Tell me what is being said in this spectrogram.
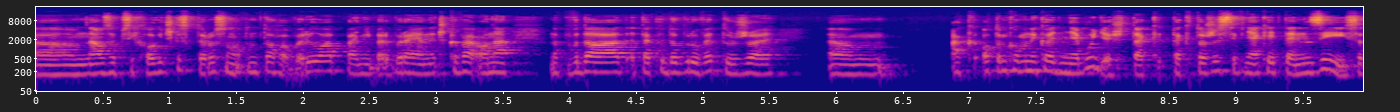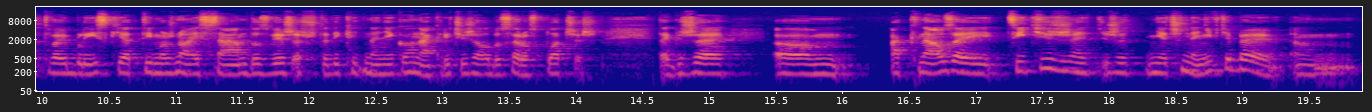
Uh, naozaj psychologička, s ktorou som o tomto hovorila, pani Barbara Janečková, ona povedala takú dobrú vetu, že um, ak o tom komunikovať nebudeš, tak, tak to, že si v nejakej tenzii sa tvoji blízky a ty možno aj sám dozvieš až vtedy, keď na niekoho nakričíš alebo sa rozplačeš. Takže um, ak naozaj cítiš, že, že niečo není v tebe um,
